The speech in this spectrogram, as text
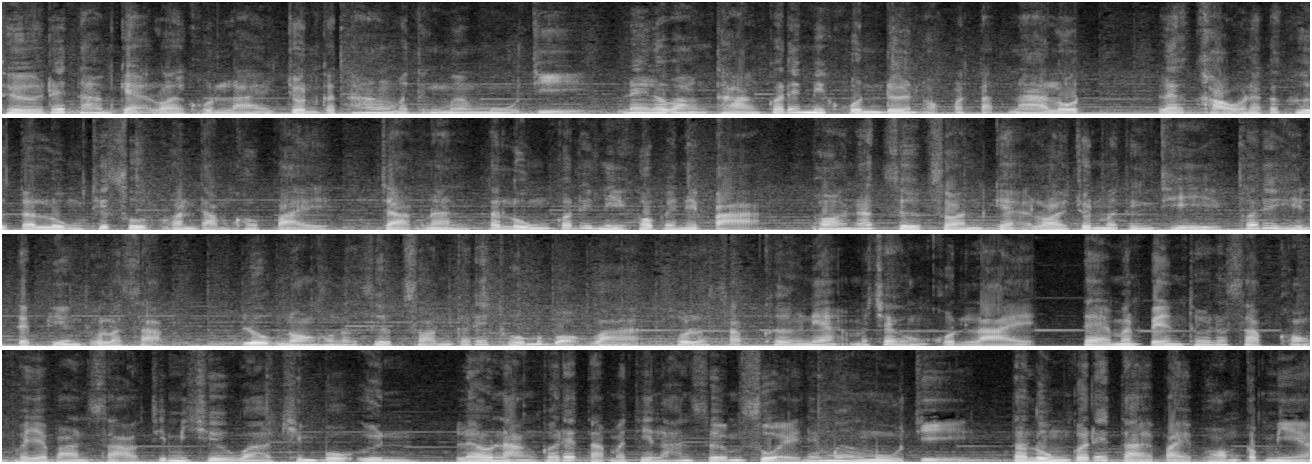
เธอได้ตามแกะรอยคนร้ายจนกระทั่งมาถึงเมืองมูจี ในระหว่างทางก็ได้มีคนเดินออกมาตัดหน้ารถ และเขานั่นก็คือตะลุงที่สูดควันดำเข้าไป จากนั้นตะลุงก็ได้หนีเข้าไปในป่า พอนักสืบซอนแกะรอยจนมาถึงที่ก็ได้เห็นแต่เพียงโทรศัพท์ ลูกน้องของนักสืบซอนก็ได้โทรมาบอกว่าโทรศัพท์เครื่องเนี่ยไม่ใช่ของคนร้าย แต่มันเป็นโทรศัพท์ของพยาบาลสาวที่มีชื่อว่าคิมโบอึน แล้วหนังก็ได้ตัดมาที่ร้านเสริมสวยในเมืองมูจี ตะลุงก็ได้ตายไปพร้อมกับเมีย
